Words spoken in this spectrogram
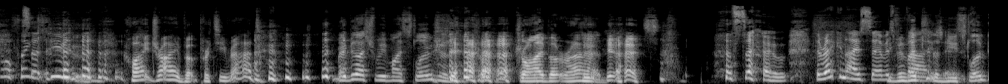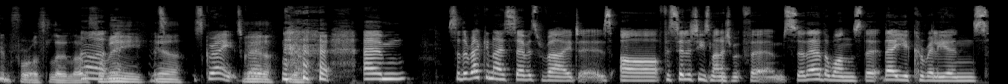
Well, thank so... you. Quite dry but pretty rad. Maybe that should be my slogan: dry but rad. yes. So the recognised service You've invented providers... a new slogan for us, Lola. Oh, for me, it's, yeah, it's great. It's great. Yeah, yeah. um, so the recognised service providers are facilities management firms. So they're the ones that they're your Carillions,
